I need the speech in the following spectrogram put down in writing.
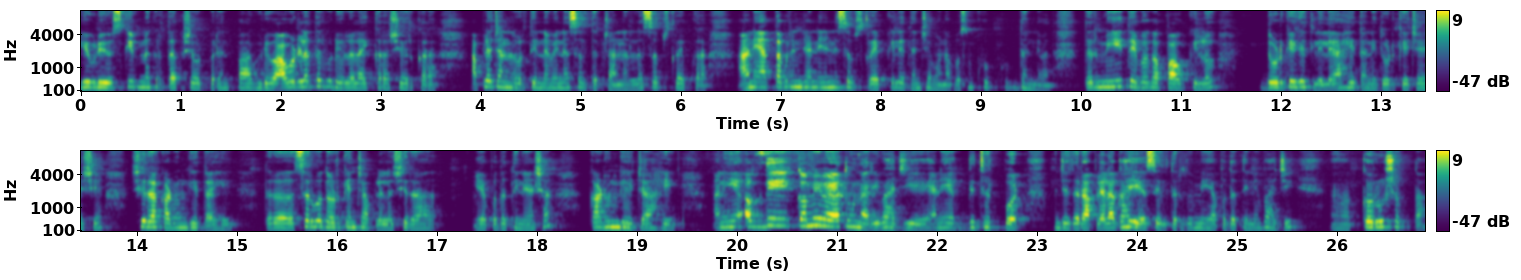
ही व्हिडिओ स्किप न करता शेवटपर्यंत पहा. व्हिडिओ आवडला तर व्हिडिओला लाईक करा शेअर करा. आपल्या चॅनलवरती नवीन असेल तर चॅनलला सबस्क्राईब करा. आणि आत्तापर्यंत ज्यांनी ज्यांनी सबस्क्राईब केले त्यांच्या मनापासून खूप खूप धन्यवाद. तर मी इथे बघा पाव किलो दोडके घेतलेले आहेत आणि दोडक्याचे असे शिरा काढून घेत आहे. तर सर्व दोडक्यांच्या आपल्याला शिरा या पद्धतीने अशा काढून घ्यायच्या आहे. आणि अगदी कमी वेळात होणारी भाजी आहे आणि अगदी झटपट म्हणजे जर आपल्याला घाई असेल तर तुम्ही या पद्धतीने भाजी करू शकता.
